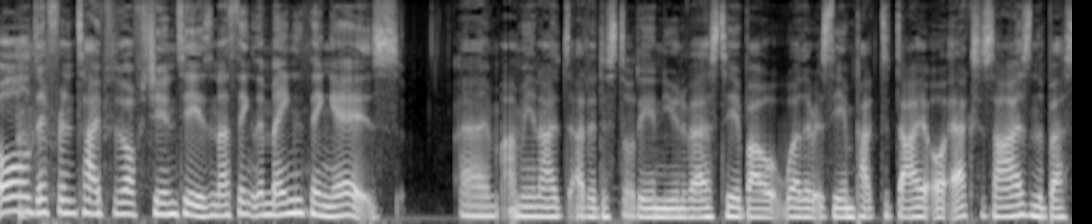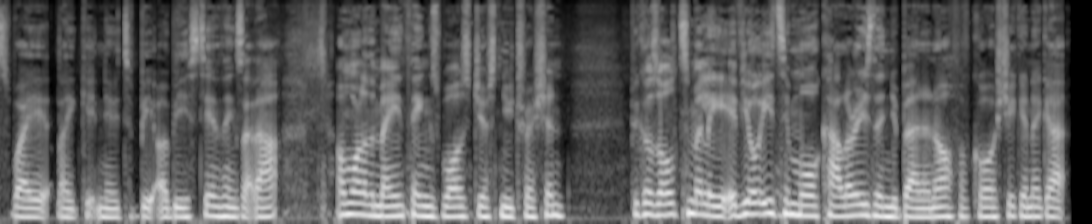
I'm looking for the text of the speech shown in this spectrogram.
all different types of opportunities, and I think the main thing is, um, I mean, I, I did a study in university about whether it's the impact of diet or exercise and the best way, like you know, to beat obesity and things like that. And one of the main things was just nutrition, because ultimately, if you're eating more calories than you're burning off, of course, you're gonna get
